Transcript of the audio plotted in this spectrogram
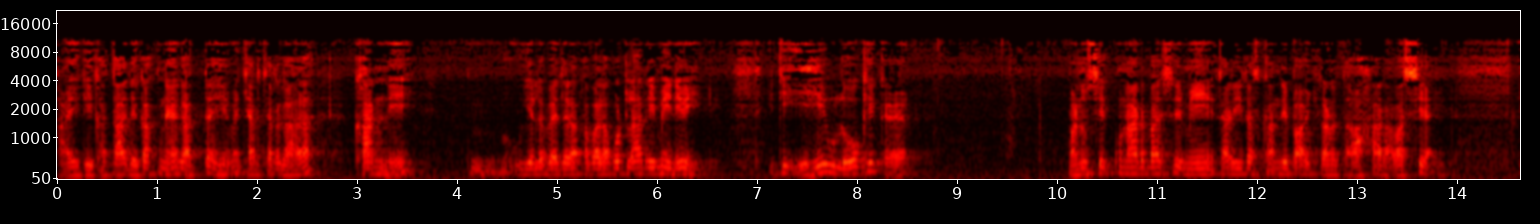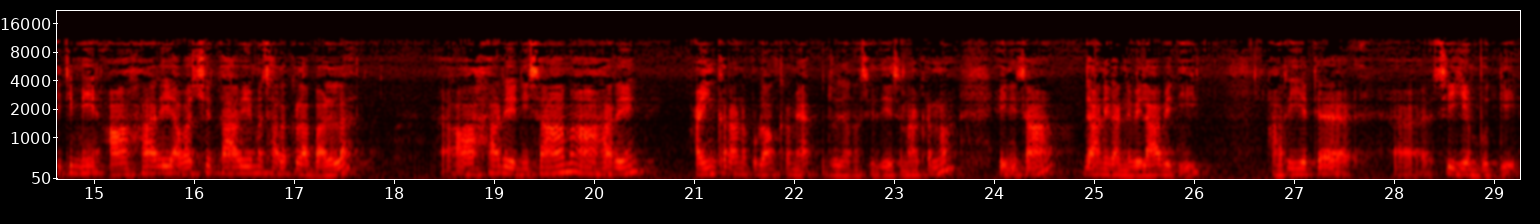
ආයේගේ කතා දෙකක් නෑ ගත්තා එහෙම චර්චර ගාලා කන්නේ උයල බැදලා කපලා කොටලා හරි මේ නෙවෙයි. ඉතින් එහෙව් ලෝකෙක මිනිස්සෙක් වුණාට පස්සේ මේ ශරීරස්කන්ධය පාවිච්චි කරන ආහාර අවශ්‍යයි. ඉතින් මේ ආහාරයේ අවශ්‍යතාවයම සලකලා බලලා ආහාරය නිසාම ආහාරයෙන් අයින් කරන්න පුළුවන් ක්‍රමයක් බුදුදහමසේ දේශනා කරනවා. ඒ නිසා දාන ගන්න වෙලාවේදී හරියට සීයෙන් බුද්ධියෙන්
